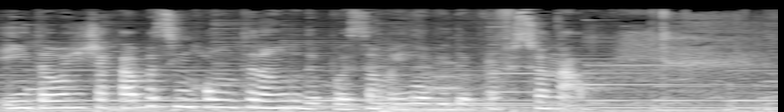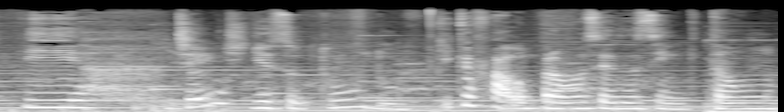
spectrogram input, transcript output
Então a gente acaba se encontrando depois também na vida profissional. E diante disso tudo, o que, que eu falo para vocês assim que estão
